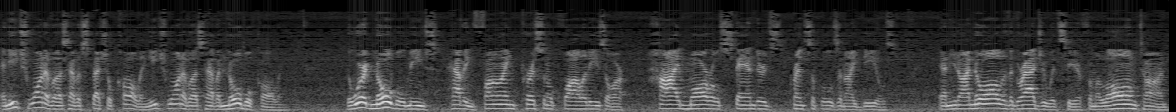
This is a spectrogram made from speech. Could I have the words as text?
And each one of us have a special calling. Each one of us have a noble calling. The word noble means having fine personal qualities or high moral standards, principles, and ideals. And, you know, I know all of the graduates here from a long time,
